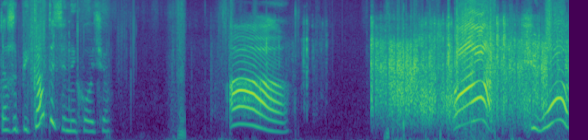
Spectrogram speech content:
Даже пікатися не хочу. А! А! Чего?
